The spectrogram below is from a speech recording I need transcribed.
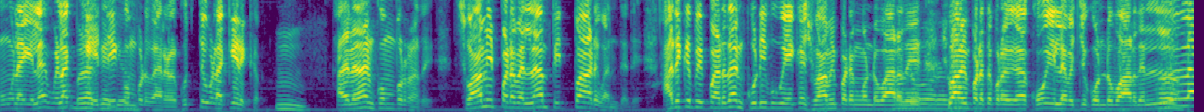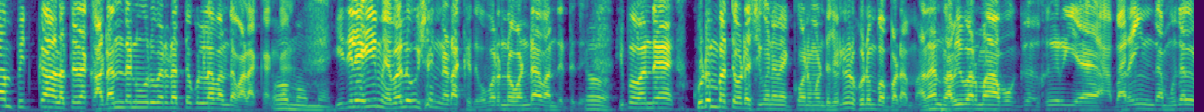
மூலையில விளக்கேற்றி கும்பிடுவார்கள். குத்து விளக்கு இருக்கும். அதில் தான் கும்பிடுறது. சுவாமி படம் எல்லாம் பிற்பாடு வந்தது. அதுக்கு பிற்பாடு தான் குடிபு வைக்க சுவாமி படம் கொண்டு வாரது. சுவாமி படத்தை பிறகு கோயில வச்சு கொண்டு வாரது. எல்லாம் பிற்காலத்துல கடந்த நூறு வருடத்துக்குள்ள வந்த வழக்கங்கள். இதுலேயும் எவல்யூஷன் நடக்குது. ஒவ்வொரு ஒன்றா வந்துட்டுது. இப்போ வந்து குடும்பத்தோட சிவனை வைக்கணும் என்று சொல்லி ஒரு குடும்ப படம். அதான் ரவிவர்மா வரைந்த முதல்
